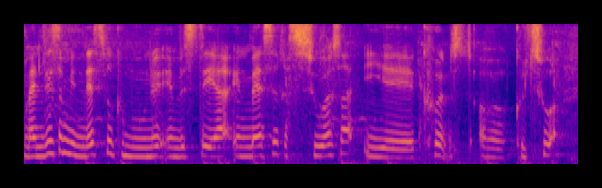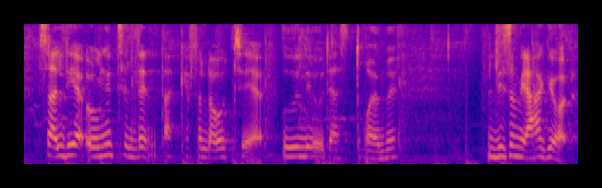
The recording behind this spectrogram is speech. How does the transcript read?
man ligesom i Næstved Kommune investerer en masse ressourcer i øh, kunst og kultur, så alle de her unge talenter kan få lov til at udleve deres drømme, ligesom jeg har gjort.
